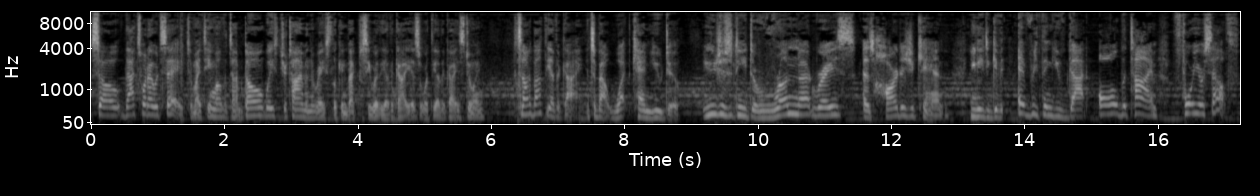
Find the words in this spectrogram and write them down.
So that's what I would say to my team all the time. Don't waste your time in the race looking back to see where the other guy is or what the other guy is doing. It's not about the other guy. It's about what can you do. You just need to run that race as hard as you can. You need to give it everything you've got all the time for yourself.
